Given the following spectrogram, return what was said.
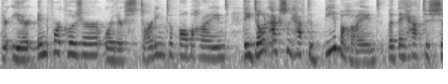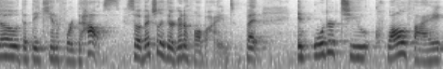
they're either in foreclosure or they're starting to fall behind. They don't actually have to be behind, but they have to show that they can't afford the house. So eventually they're gonna fall behind. But in order to qualify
